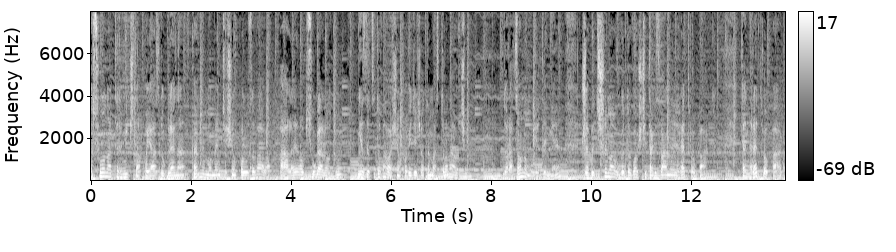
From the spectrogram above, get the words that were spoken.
Osłona termiczna pojazdu Glena w pewnym momencie się poluzowała, ale obsługa lotu nie zdecydowała się powiedzieć o tym astronaucie. Doradzono mu jedynie, żeby trzymał w gotowości tzw. Tak retropack. Ten retropack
